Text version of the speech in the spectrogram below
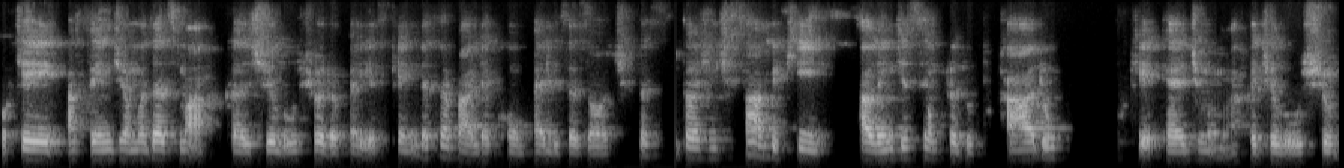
porque a Fendi é uma das marcas de luxo europeias que ainda trabalha com peles exóticas. Então a gente sabe que, além de ser um produto caro, porque é de uma marca de luxo,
